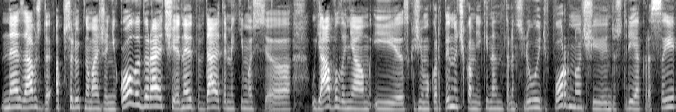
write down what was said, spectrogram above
не завжди, абсолютно майже ніколи, до речі, не відповідають там якимось е, уявленням і, скажімо, картиночкам, які нам транслюють в порно чи індустрія краси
